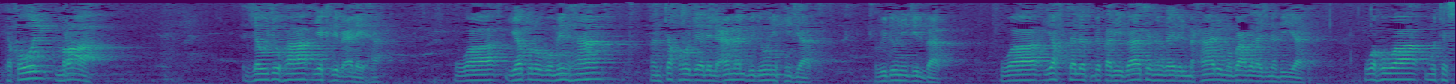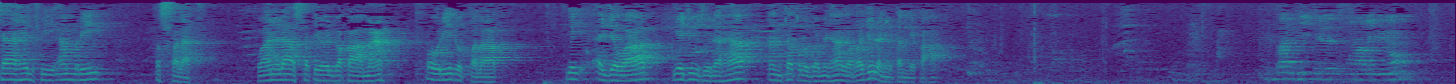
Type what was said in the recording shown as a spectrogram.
تقول امرأة يكذب عليها ويطلب منها أن تخرج للعمل بدون حجاب وبدون جلباب ويختلط بقريباته من غير المحارم وبعض الأجنبيات وهو متساهل في أمر الصلاة وأنا لا أستطيع البقاء معه وأريد الطلاق. الجواب يجوز لها أن تطلب من هذا الرجل أن يطلقها.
